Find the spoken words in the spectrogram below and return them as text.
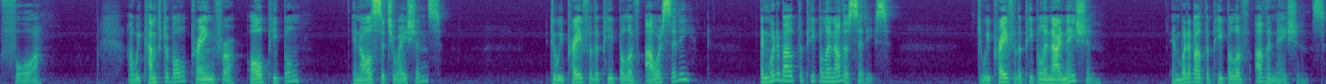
for? Are we comfortable praying for all people in all situations? Do we pray for the people of our city? And what about the people in other cities? Do we pray for the people in our nation? And what about the people of other nations?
